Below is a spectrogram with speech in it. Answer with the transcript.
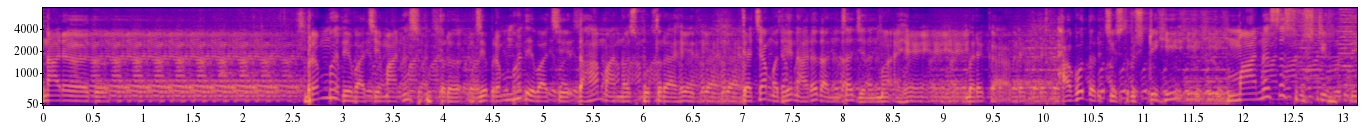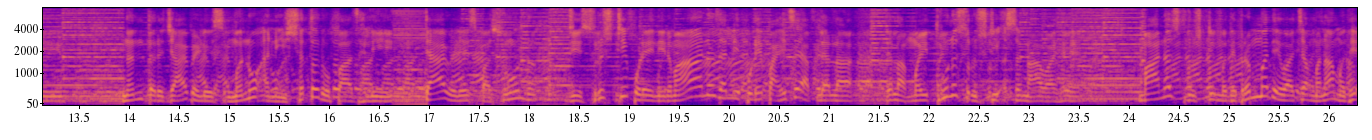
नारद. ब्रह्मदेवाचे मानसपुत्र जे ब्रह्मदेवाचे दहा मानसपुत्र आहेत त्याच्यामध्ये नारदांचा जन्म आहे. बरं का? अगोदरची सृष्टी ही मानस सृष्टी होती. नंतर ज्या वेळेस मनु आणि शतरूपा झाली त्यावेळेस पासून जी सृष्टी पुढे निर्माण झाली पुढे पाहायचंय आपल्याला त्याला मैथून सृष्टी असं नाव आहे. मानस सृष्टीमध्ये ब्रह्मदेवाच्या मनामध्ये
